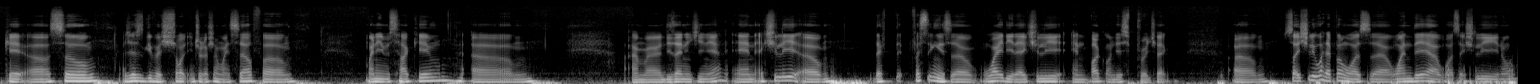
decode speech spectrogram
Okay, uh, so I'll just give a short introduction myself. Um, my name is Hakim. Um, I'm a design engineer, and actually, um, the, the, first thing is uh, why did I actually embark on this project? Um, so actually, what happened was one day I was actually you know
